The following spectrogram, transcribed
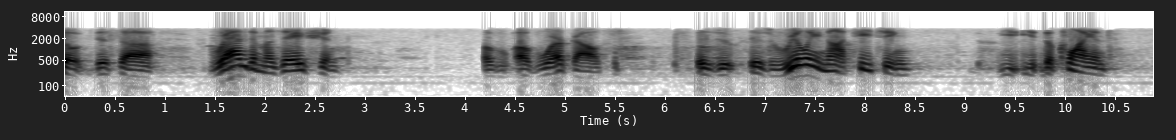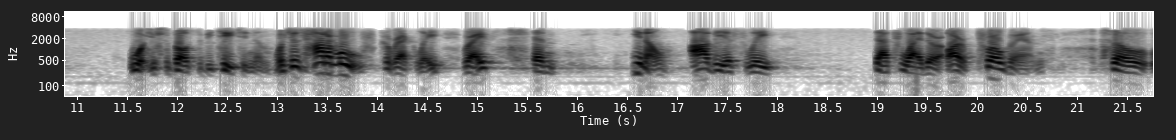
the this uh, randomization of of workouts is is really not teaching the client what you're supposed to be teaching them, which is how to move correctly, right? And you know, obviously that's why there are programs. So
